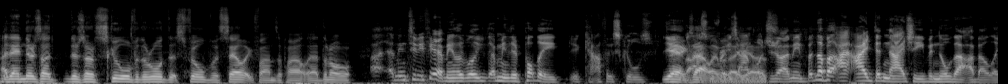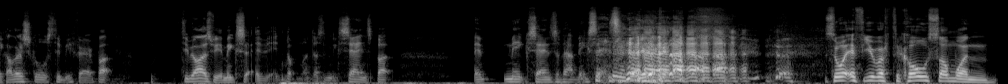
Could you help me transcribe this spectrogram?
And then there's a there's a school over the road that's filled with Celtic fans. Apparently, I don't know. I I mean, to be fair, I mean, like, well, I mean, they're probably Catholic schools. Yeah, Glasgow, exactly, For with that, yeah, example, do you know what I mean? But no, but I, I didn't actually even know that about like other schools. To be fair, but to be honest with you, it makes it it doesn't make sense, but it makes sense if that makes sense. So if you were to call someone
